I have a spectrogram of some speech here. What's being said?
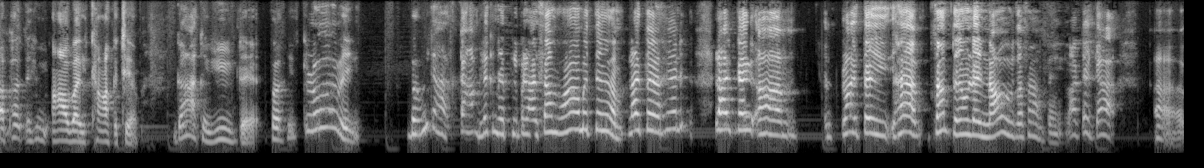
A person who always talkative. God can use that for his glory. But we gotta stop looking at people like something wrong with them. Like they like they um like they have something on their nose or something. Like they got uh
